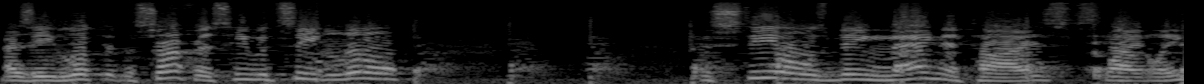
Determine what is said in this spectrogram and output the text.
as he looked at the surface, he would see little, the steel was being magnetized slightly,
